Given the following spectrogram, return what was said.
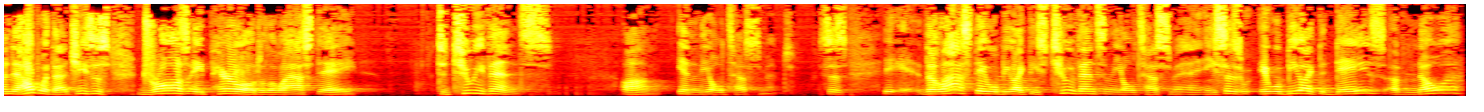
And to help with that, Jesus draws a parallel to the last day to two events um, in the Old Testament. He says, the last day will be like these two events in the Old Testament. And he says it will be like the days of Noah,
